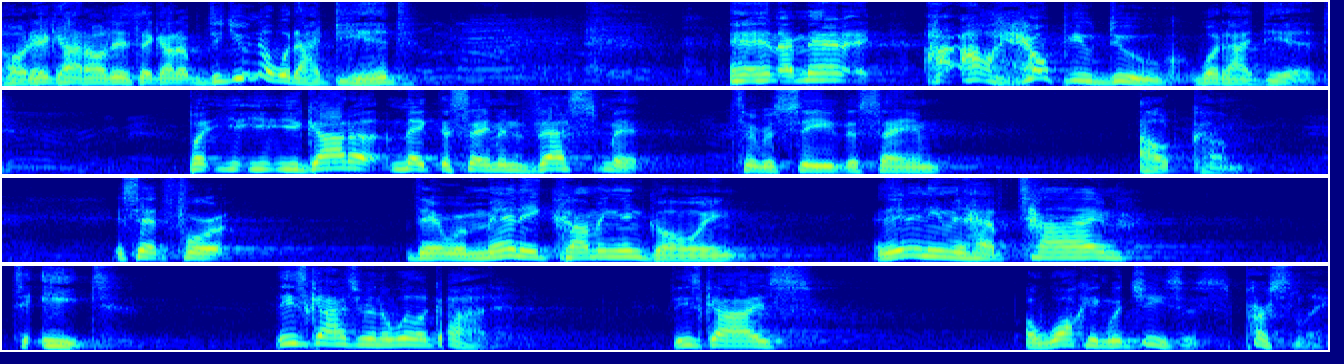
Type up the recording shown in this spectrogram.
oh, they got all this, they got all, Did you know what I did? And uh, man, I, will help you do what I did. But you, got to make the same investment to receive the same outcome. It said, For there were many coming and going, and they didn't even have time to eat. These guys are in the will of God. These guys are walking with Jesus personally.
